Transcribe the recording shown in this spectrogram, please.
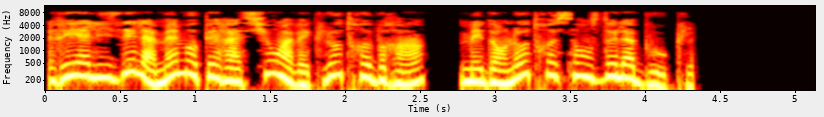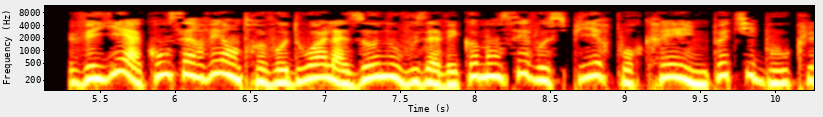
Réalisez la même opération avec l'autre brin, mais dans l'autre sens de la boucle. Veillez à conserver entre vos doigts la zone où vous avez commencé vos spires pour créer une petite boucle,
